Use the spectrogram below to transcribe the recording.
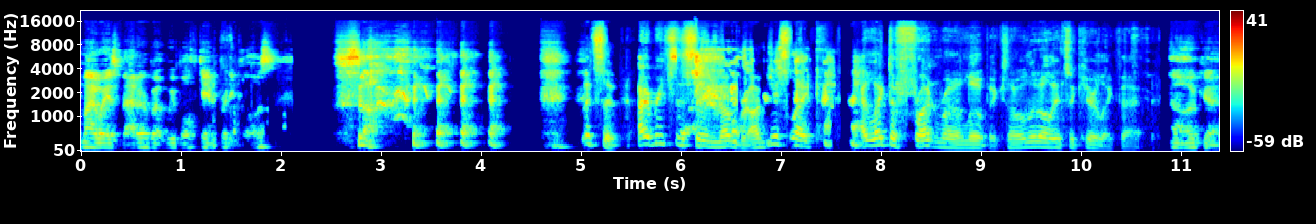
my way is better, but we both came pretty close. So listen, I reached the same number. I'm just like I like to front run a little bit because I'm a little insecure like that. Oh, okay,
